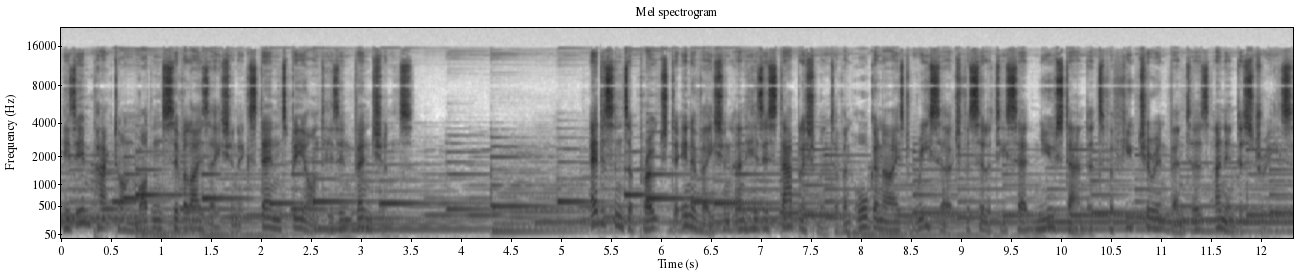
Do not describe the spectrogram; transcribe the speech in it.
His impact on modern civilization extends beyond his inventions. Edison's approach to innovation and his establishment of an organized research facility set new standards for future inventors and industries.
